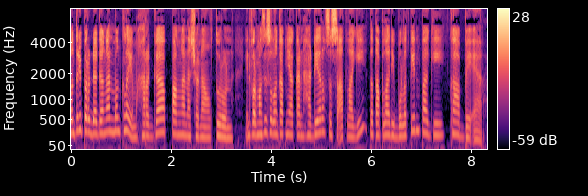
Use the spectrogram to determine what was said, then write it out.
Menteri Perdagangan mengklaim harga pangan nasional turun. Informasi selengkapnya akan hadir sesaat lagi, tetaplah di Buletin Pagi KBR.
